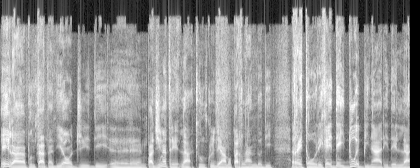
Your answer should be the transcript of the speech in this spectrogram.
e la puntata di oggi di eh, pagina 3 la concludiamo parlando di retorica e dei due binari della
